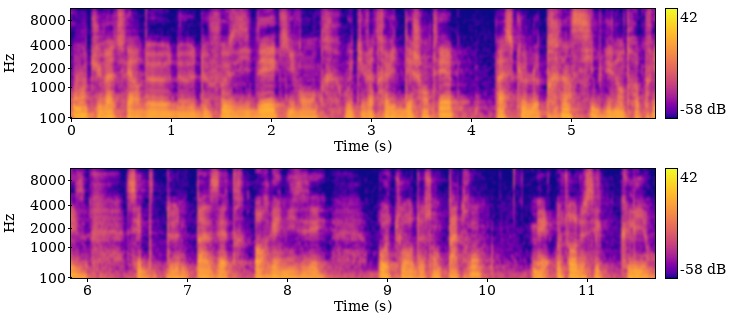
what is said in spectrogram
ou tu vas te faire de, fausses idées qui vont, où tu vas très vite déchanter, parce que le principe d'une entreprise, c'est de ne pas être organisé autour de son patron, mais autour de ses clients.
